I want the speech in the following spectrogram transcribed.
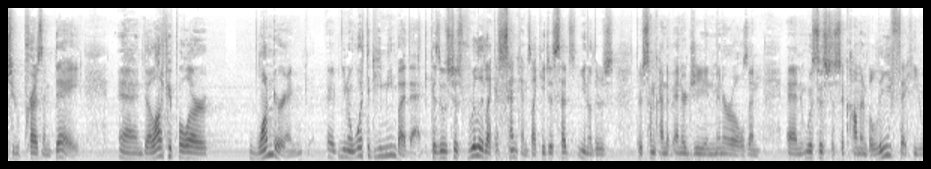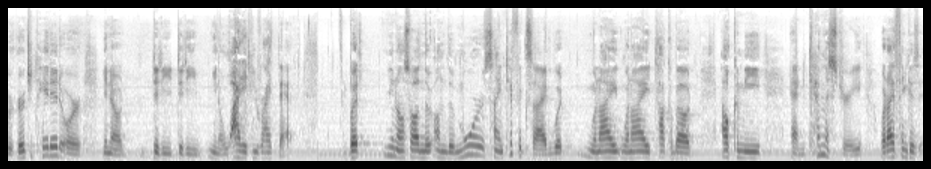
to present day. And a lot of people are wondering uh, you know what did he mean by that? Because it was just really like a sentence like he just said you know there's there's some kind of energy in minerals. And and was this just a common belief that he regurgitated? Or you know did he did he you know why did he write that? But you know, so on the on the more scientific side, what when I when I talk about alchemy and chemistry, what I think is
